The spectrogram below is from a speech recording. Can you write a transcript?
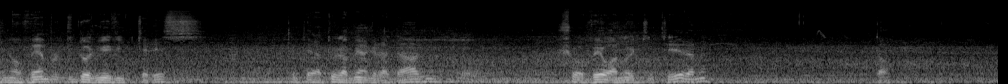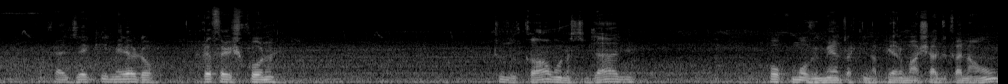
de novembro de 2023. Temperatura bem agradável. Choveu a noite inteira, né? Então, quer dizer que melhorou. Refrescou, né? Tudo calmo na cidade pouco movimento aqui na Pinheiro Machado de Canaã.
